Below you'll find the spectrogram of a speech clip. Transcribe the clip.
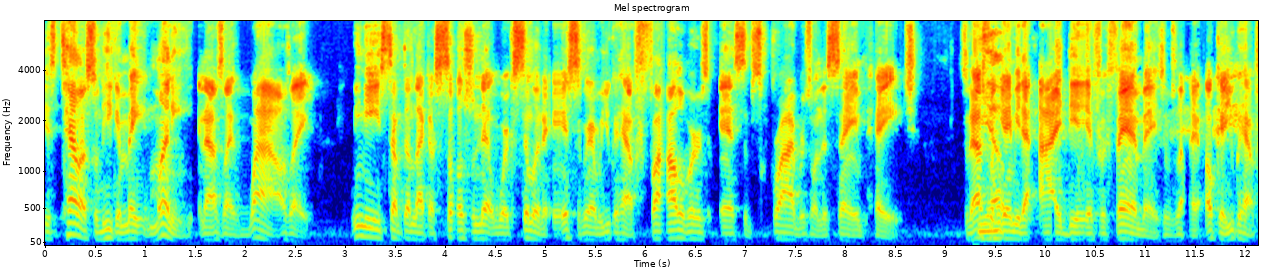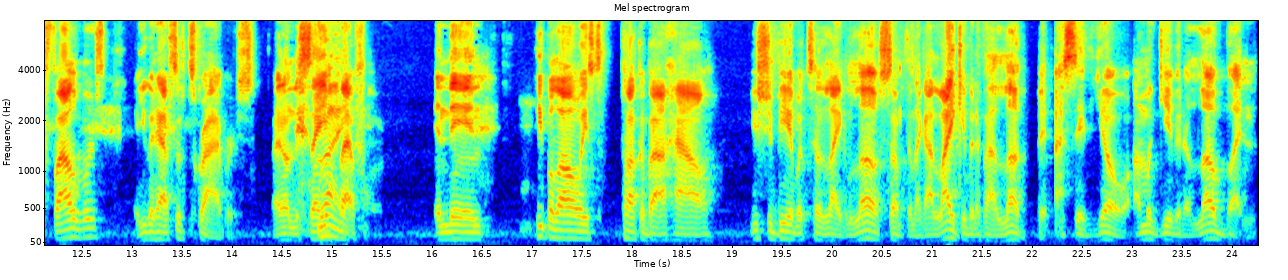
his talent so he can make money. And I was like, wow, I was like, we need something like a social network similar to Instagram where you can have followers and subscribers on the same page. So that's yep. what gave me the idea for Fanbase. It was like, okay, you can have followers and you can have subscribers right on the same right. platform. And then people always talk about how you should be able to like love something. Like I like it, but if I love it, I said, yo, I'm gonna give it a love button.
